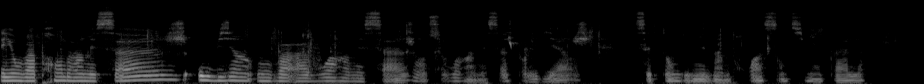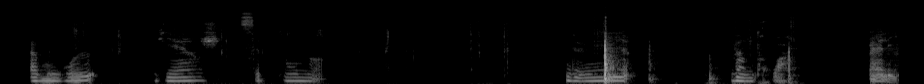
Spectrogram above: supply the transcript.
Et on va prendre un message ou bien on va avoir un message, recevoir un message pour les vierges septembre 2023, sentimental, amoureux, vierge, septembre 2023. Allez.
